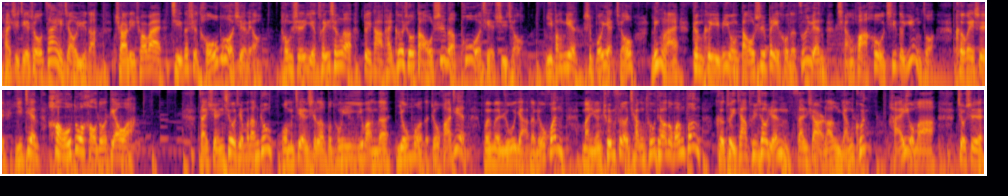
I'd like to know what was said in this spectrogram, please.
还是接受再教育的，圈里圈外挤的是头破血流。同时，也催生了对大牌歌手导师的迫切需求。一方面是博眼球，另来更可以利用导师背后的资源强化后期的运作，可谓是一件好多好多雕啊。在选秀节目当中，我们见识了不同于以往的幽默的周华健、温文儒雅的刘欢、满园春色抢头条的汪峰和最佳推销员三十二郎杨坤，还有嘛，就是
